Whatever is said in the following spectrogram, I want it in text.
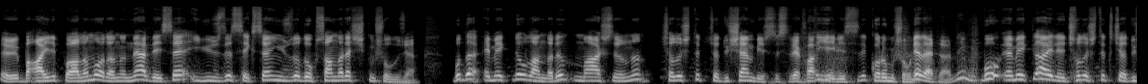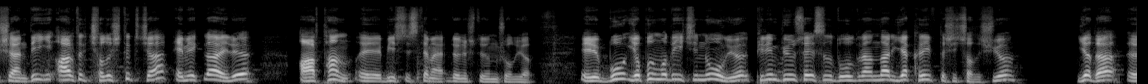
e, aylık bağlama oranı neredeyse %80 %90'lara çıkmış olacak. Bu da emekli olanların maaşlarının çalıştıkça düşen bir sistem. Refah yenisini korumuş oluyor. Evet değil mi? Bu emekli aile çalıştıkça düşen değil artık çalıştıkça emekli aile artan e, bir sisteme dönüştürülmüş oluyor. E, bu yapılmadığı için ne oluyor? Prim gün sayısını dolduranlar ya kayıt dışı çalışıyor ya da e,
